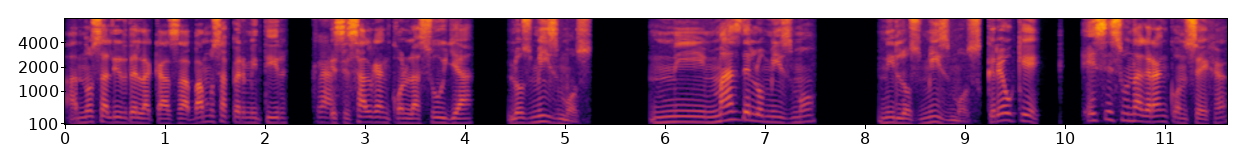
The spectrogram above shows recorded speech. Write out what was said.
a no salir de la casa, vamos a permitir que se salgan con la suya los mismos. Ni más de lo mismo, ni los mismos. Creo que esa es una gran conseja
